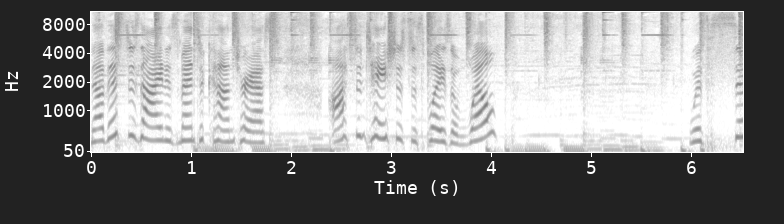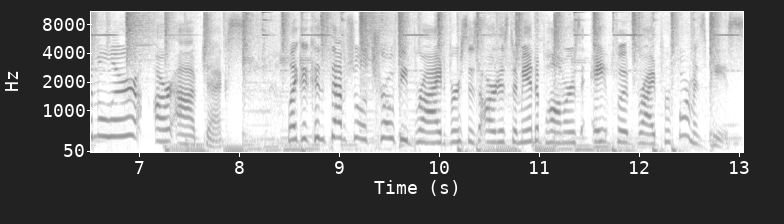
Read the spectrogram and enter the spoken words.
Now, this design is meant to contrast ostentatious displays of wealth with similar art objects, like a conceptual trophy bride versus artist Amanda Palmer's eight foot bride performance piece.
